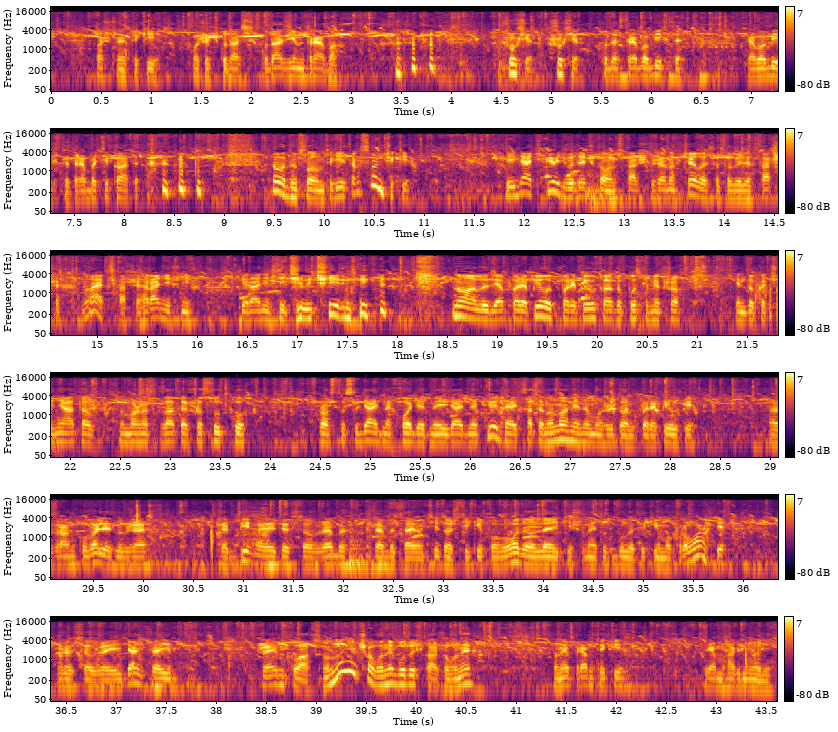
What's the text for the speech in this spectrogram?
Бачите, такі, хочуть кудись, кудись їм треба. Шухер, шухер, кудись треба бігти. Треба бігти, треба тікати. ну, одним словом, такі красончики. Їдять, п'ють, водичка, вон старші вже навчилися, то біля старших, ну як старших, ранішніх, ті ранішні, ті вечірні. Ну, але для перепілок, перепілка, допустимо, якщо індокаченята, ну, можна сказати, що сутку просто сидять, не ходять, не їдять, не п'ють, навіть стати на ноги не можуть, вон перепілки. Зранку вилізли вже, вже бігають, все, вже би, вже би це. Ті теж тільки повиводили, деякі, що не тут були такі мокроваті, вже все вже їдять, вже їм, вже їм класно. Ну нічого, вони будуть кажу, вони, вони прям такі, прям гарньоні.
